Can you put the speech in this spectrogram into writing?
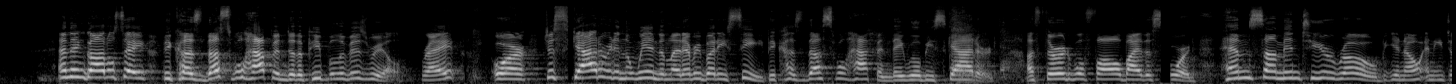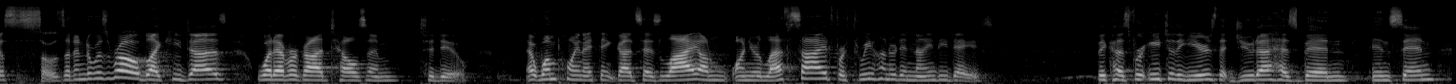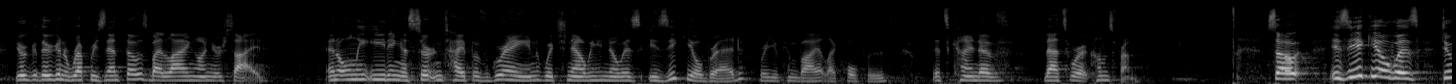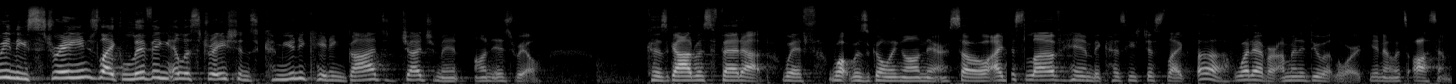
And then God will say, Because thus will happen to the people of Israel, right? Or just scatter it in the wind and let everybody see, because thus will happen. They will be scattered. A third will fall by the sword. Hem some into your robe, you know, and he just sews it into his robe like he does whatever God tells him to do. At one point, I think God says, lie on, on your left side for 390 days. Because for each of the years that Judah has been in sin, they're going to represent those by lying on your side and only eating a certain type of grain, which now we know is Ezekiel bread, where you can buy it like Whole Foods. It's kind of, that's where it comes from. So Ezekiel was doing these strange, like living illustrations communicating God's judgment on Israel because God was fed up with what was going on there. So I just love him because he's just like, ugh, whatever, I'm going to do it, Lord. You know, it's awesome.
